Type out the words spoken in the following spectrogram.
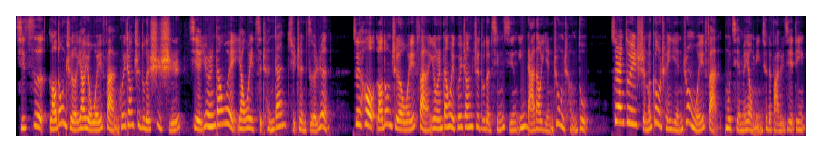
其次，劳动者要有违反规章制度的事实，且用人单位要为此承担举证责任。最后，劳动者违反用人单位规章制度的情形应达到严重程度。虽然对什么构成严重违反，目前没有明确的法律界定，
